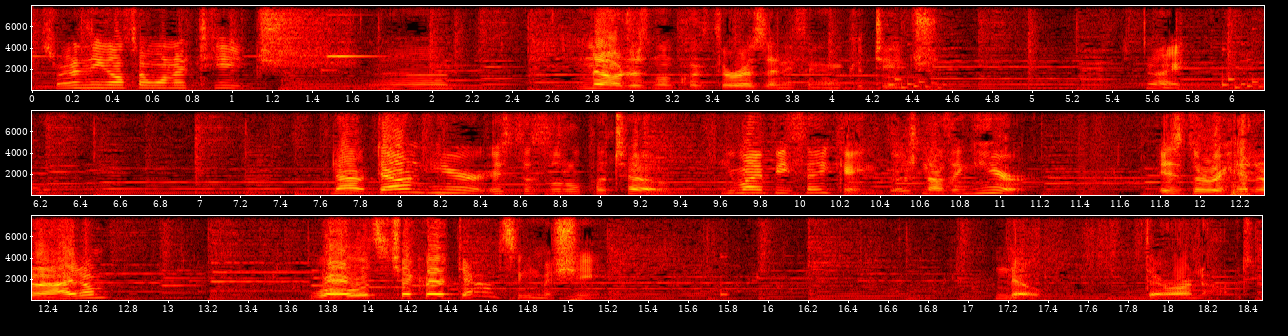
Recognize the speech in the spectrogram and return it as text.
Is there anything else I want to teach? Uh, no, it doesn't look like there is anything I could teach. Alright. Now, down here is this little plateau. You might be thinking, there's nothing here. Is there a hidden item? Well, let's check our dowsing machine. No, there are not.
